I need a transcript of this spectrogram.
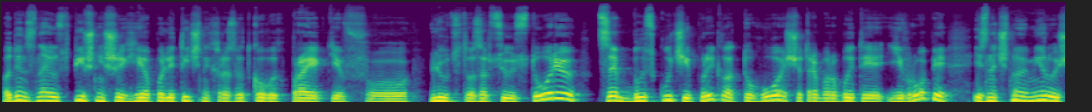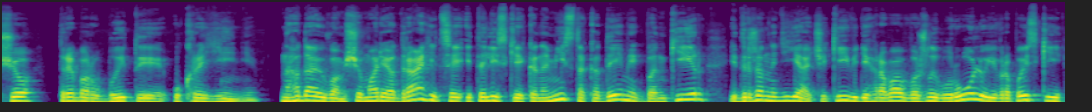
один з найуспішніших геополітичних розвиткових проєктів людства за всю історію. Це блискучий приклад того, що треба робити Європі, і значною мірою, що треба робити Україні. Нагадаю вам, що Маріо Драгі це італійський економіст, академік, банкір і державний діяч, який відігравав важливу роль у європейській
